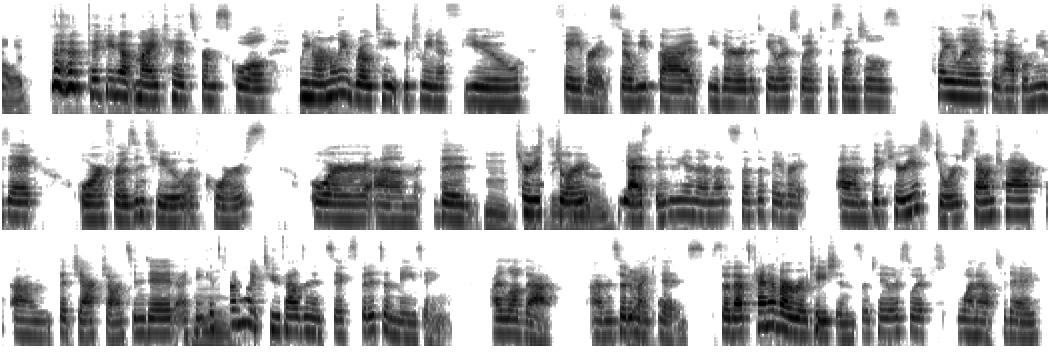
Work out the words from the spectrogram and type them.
picking up my kids from school, we normally rotate between a few favorites. So we've got either the Taylor Swift Essentials playlist in Apple Music or Frozen 2, of course. Or um, the Mm, Curious George. Yes, Into the Unknown. That's that's a favorite. Um, the Curious George soundtrack um, that Jack Johnson did. I think it's Mm. from like 2006, but it's amazing. I love that. Um, so do my kids. So that's kind of our rotation. So Taylor Swift won out today.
